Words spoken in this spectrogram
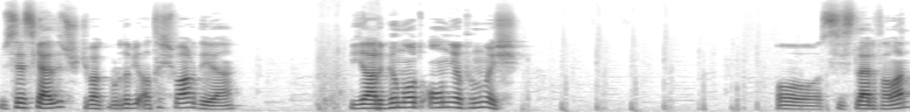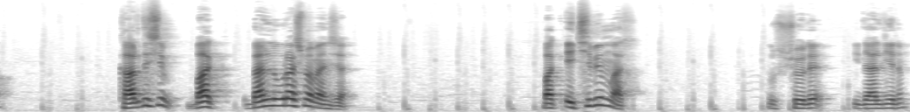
Bir ses geldi çünkü bak burada bir atış vardı ya. Bir yargı mod 10 yapılmış. O sisler falan. Kardeşim bak benle uğraşma bence. Bak ekibim var. Dur şöyle ilerleyelim.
